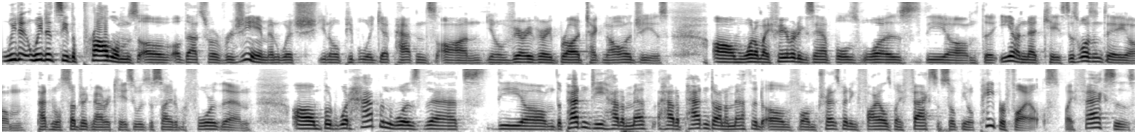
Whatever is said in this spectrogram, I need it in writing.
we did we did see the problems of, of that sort of regime in which you know people would get patents on you know very very broad technologies. Um, one of my favorite examples was the um, the EonNet case. This wasn't a um, patentable subject matter case; it was decided before then. Um, but what happened was that the um, the patentee had a meth- had a patent on a method of um, transmitting files by faxes, so you know paper files by faxes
